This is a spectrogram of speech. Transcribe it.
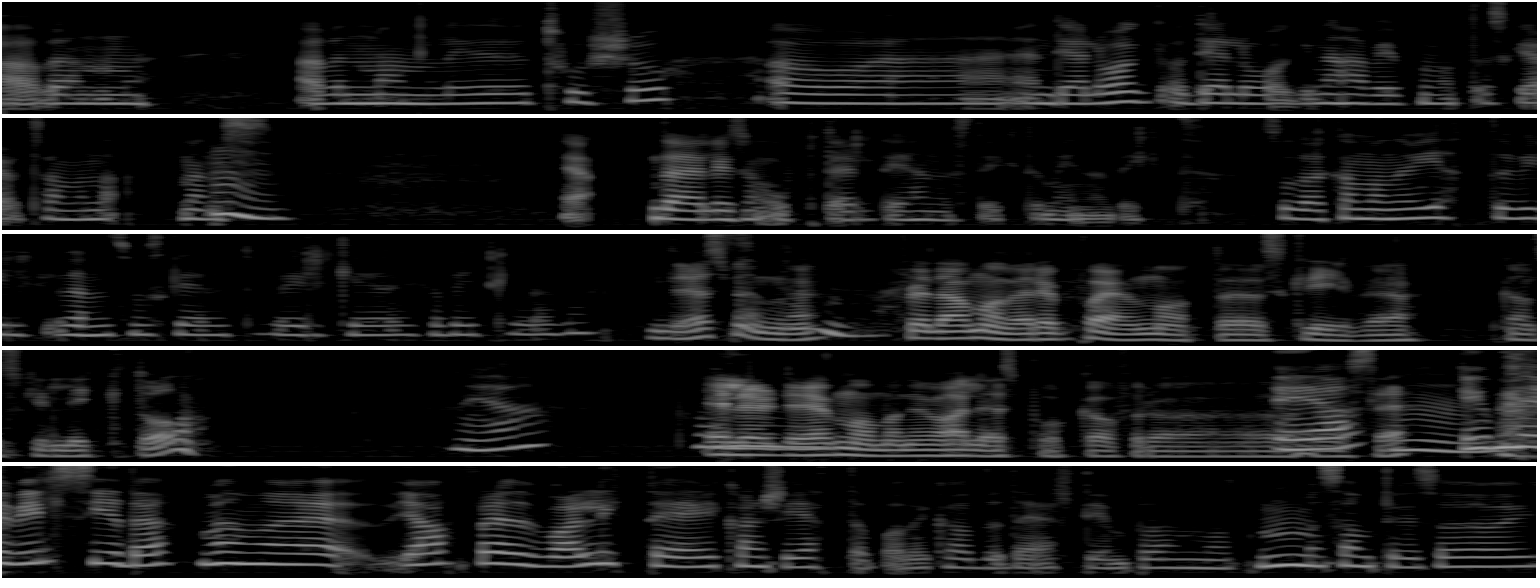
av en, av en mannlig torso og uh, en dialog, og dialogene har vi på en måte skrevet sammen, da. Mens Mm. Ja, det er liksom oppdelt i hennes dikt og mine dikt. Så da kan man jo gjette hvem som har skrevet hvilke kapittel. og sånn. Det er spennende, for da må dere på en måte skrive ganske likt òg, da. Ja. på- Eller det må man jo ha lest boka for å Ja. se. Mm. Jo, men jeg vil si det. Men eh, ja, for det var litt det jeg kanskje gjetta på at jeg hadde delt inn på den måten. Men samtidig så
